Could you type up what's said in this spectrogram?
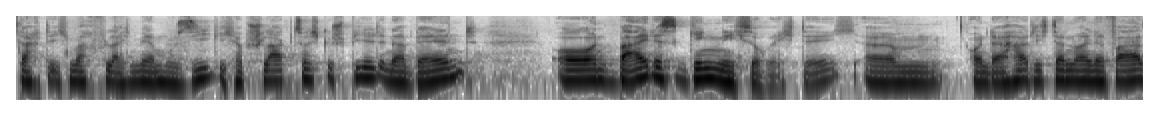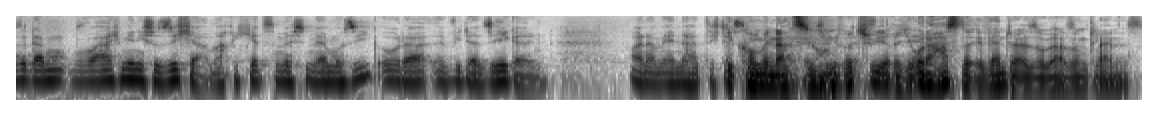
dachte, ich mache vielleicht mehr Musik. Ich habe Schlagzeug gespielt in der Band und beides ging nicht so richtig. Ähm, und da hatte ich dann mal eine Phase, da war ich mir nicht so sicher, mache ich jetzt ein bisschen mehr Musik oder wieder segeln. Und am Ende hat sich das Die Kombination wird schwierig. Oder hast du eventuell sogar so ein kleines?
